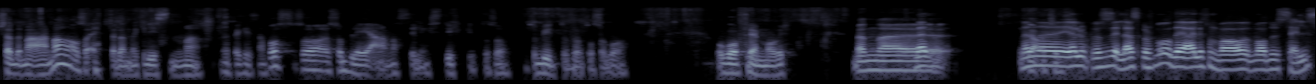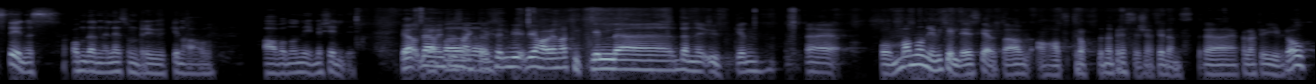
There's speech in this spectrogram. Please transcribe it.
skjedde med Erna. altså Etter denne krisen med, med Christian Foss, så, så, ble Ernas stilling styrket. Og så, så begynte det for oss å gå, å gå fremover. Men, eh, men, men ja, eh, jeg lurte på å stille deg et spørsmål. Det er liksom hva, hva du selv synes om denne liksom bruken av av anonyme kilder. Ja, det er jo interessant, Aksel. Vi, vi, har jo en artikkel uh, denne uken uh, om anonyme kilder skrevet av avtroppende pressesjef i Venstre, Karl Arthur Giverholt.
